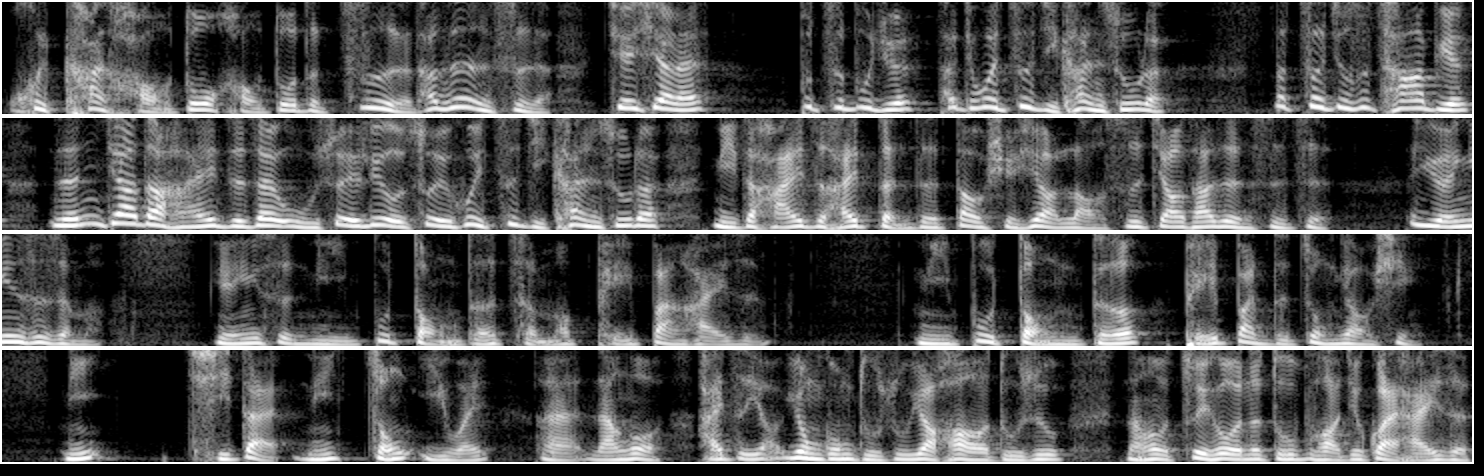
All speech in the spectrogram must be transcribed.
会看好多好多的字，他认识的。接下来不知不觉他就会自己看书了。那这就是差别，人家的孩子在五岁六岁会自己看书了，你的孩子还等着到学校老师教他认识字。原因是什么？原因是你不懂得怎么陪伴孩子。你不懂得陪伴的重要性，你期待，你总以为，哎，然后孩子要用功读书，要好好读书，然后最后呢读不好就怪孩子，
